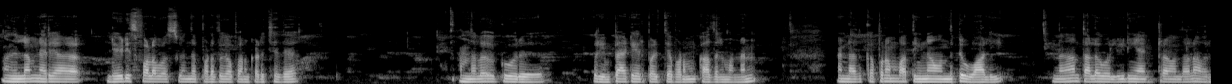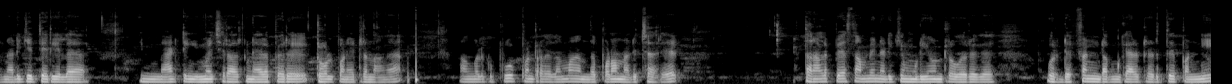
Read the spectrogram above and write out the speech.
அது இல்லாமல் நிறையா லேடிஸ் ஃபாலோவர்ஸும் இந்த படத்துக்கு அப்புறம் கிடச்சிது. அந்தளவுக்கு ஒரு ஒரு இம்பேக்ட் ஏற்படுத்திய படம் காதல் மன்னன். அண்ட் அதுக்கப்புறம் பார்த்திங்கன்னா வந்துட்டு வாலி. என்னதான் தலை ஒரு லீடிங் ஆக்டராக வந்தாலும் அவருக்கு நடிக்க தெரியல. ஆக்டிங் இமேச்சராக இருக்குன்னு நிறைய பேர் ட்ரோல் பண்ணிகிட்டு இருந்தாங்க. அவங்களுக்கு ப்ரூவ் பண்ணுற விதமாக அந்த படம் நடித்தார் தன்னால் பேசாமலே நடிக்க முடியுன்ற ஒரு ஒரு டெஃபன் டம் கேரக்டர் எடுத்து பண்ணி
